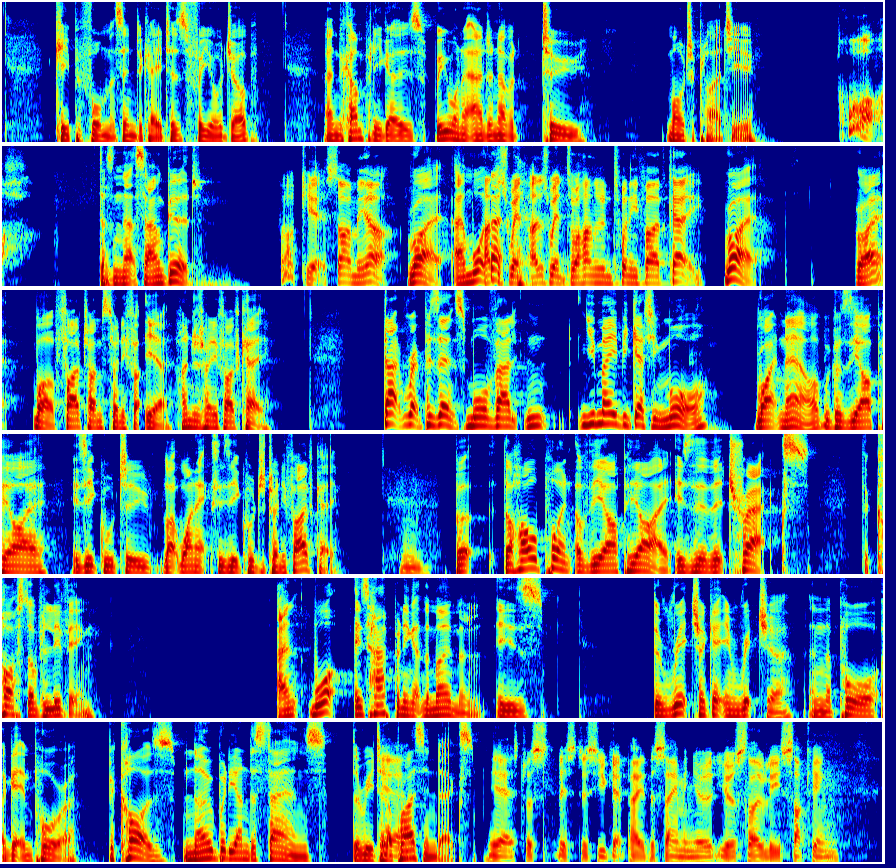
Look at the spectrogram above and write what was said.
key performance indicators for your job. And the company goes, We want to add another two multiplier to you. Oh, Doesn't that sound good? Fuck yeah, sign me up. Right. And what I that just went. I just went to 125k. Right. Right. Well, five times 25. Yeah, 125k. That represents more value. You may be getting more right now because the RPI is equal to, like, 1x is equal to 25k. Hmm. But the whole point of the RPI is that it tracks the cost of living. And what is happening at the moment is the rich are getting richer and the poor are getting poorer because nobody understands the retail Yeah. price index. Yeah, it's just it's just you get paid the same, and you're you're slowly sucking.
